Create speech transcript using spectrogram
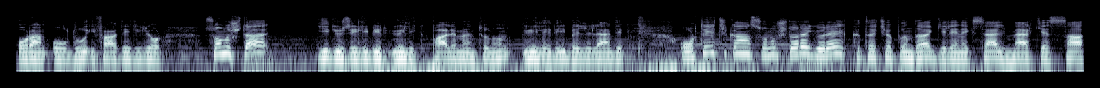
oran olduğu ifade ediliyor. Sonuçta 751 üyelik parlamentonun üyeleri belirlendi. Ortaya çıkan sonuçlara göre kıta çapında geleneksel merkez sağ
